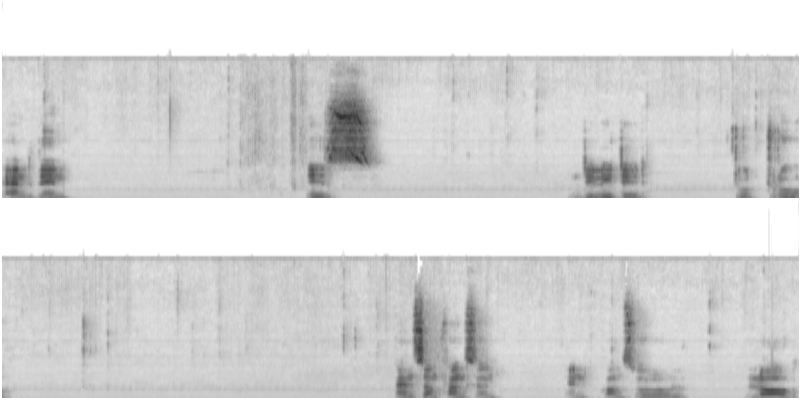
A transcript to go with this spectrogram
and then is deleted to true and some function and console log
